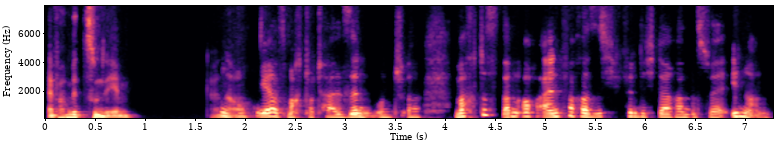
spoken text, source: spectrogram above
einfach mitzunehmen. Genau. Mhm. Ja, es macht total Sinn und äh, macht es dann auch einfacher, sich, finde ich, daran zu erinnern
